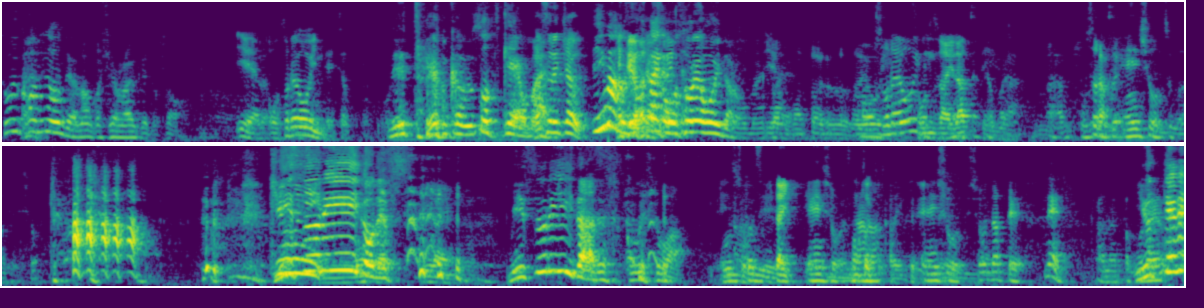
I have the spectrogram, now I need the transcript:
そういう感じなんだよ。なんか知らないけどさ。いや恐れ多いんでちょっと。絶対なんか嘘つけよお前。忘れちゃう。今の状態が恐れ多いだろお前。それ。いや本当にそまあ恐れ多い存在だっていう。だからあおそらく炎症を継ぐわけでしょ。ミスリードです。ミスリーダーですこの人は。炎症を継ぎにたいって。炎症その時から言ってたんで炎症でしょ。だってねあのやっぱ言ってね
